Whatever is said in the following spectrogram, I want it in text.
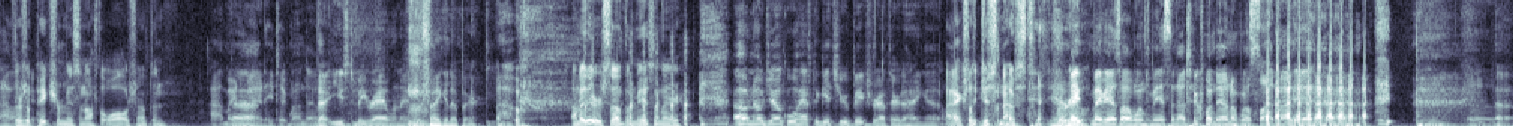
I like There's a it. picture missing off the wall or something. I made him Uh, mad. He took mine down. That used to be rattling as it's hanging up there. Oh, I knew there was something missing there. oh, no joke. We'll have to get you a picture out there to hang up. I actually just noticed it. Yeah. For maybe, real. maybe that's why one's missing. I took one down. I'm gonna slide my head. Uh, Uh,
